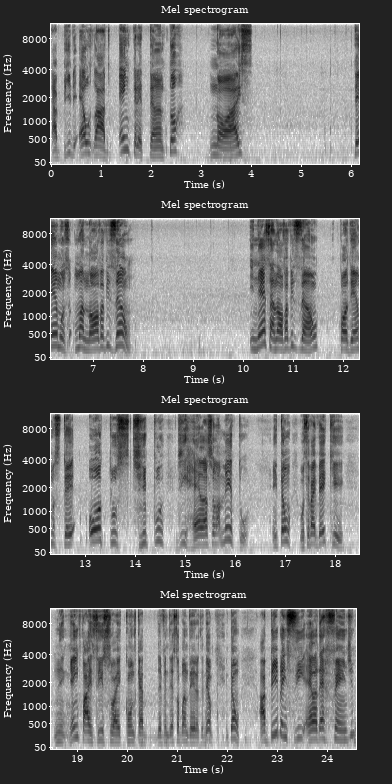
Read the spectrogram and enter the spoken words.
A Bíblia é o lado. Entretanto, nós temos uma nova visão. E nessa nova visão, podemos ter outros tipos de relacionamento. Então, você vai ver que ninguém faz isso aí quando quer defender sua bandeira, entendeu? Então, a Bíblia em si, ela defende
